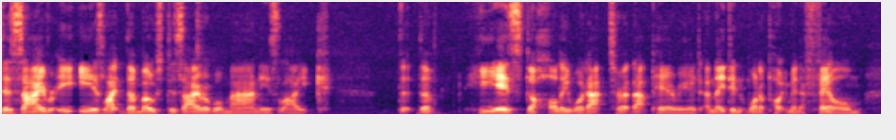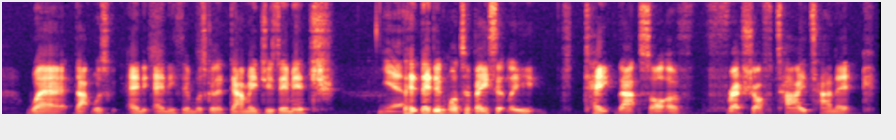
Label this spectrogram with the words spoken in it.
desire. He, he is like the most desirable man. He's like the the he is the Hollywood actor at that period, and they didn't want to put him in a film where that was any, anything was going to damage his image. Yeah. They, they didn't want to basically take that sort of fresh off Titanic,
